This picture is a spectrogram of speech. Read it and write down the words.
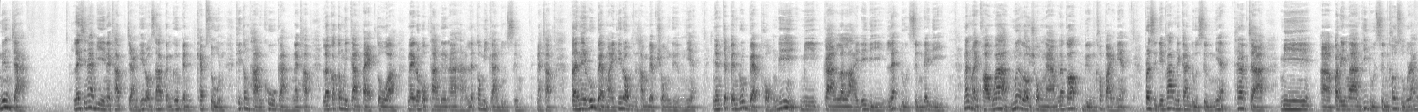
เนื่องจากไลซินาบีนะครับอย่างที่เราทราบกันคือเป็นแคปซูลที่ต้องทานคู่กันนะครับ แล้วก็ต้องมีการแตกตัวในระบบทางเดินอาหาร และก็มีการดูดซึม นะครับ แต่ในรูปแบบใหม่ที่เราจะทำแบบชงดื่มเนี่ยยังจะเป็นรูปแบบผงที่มีการละลายได้ดี และดูดซึมได้ดี นั่นหมายความว่าเมื่อเราชงน้ำแล้วก็ดื่มเข้าไปเนี่ยประสิทธิภาพในการดูดซึมเนี่ยแทบจะมีปริมาณที่ดูดซึมเข้าสู่ร่าง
